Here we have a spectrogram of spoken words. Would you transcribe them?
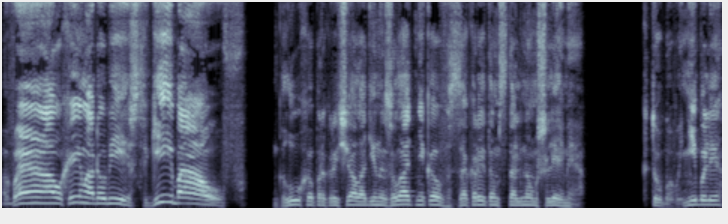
«Вэухимадубист! Гибауф!» Глухо прокричал один из латников в закрытом стальном шлеме. «Кто бы вы ни были,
